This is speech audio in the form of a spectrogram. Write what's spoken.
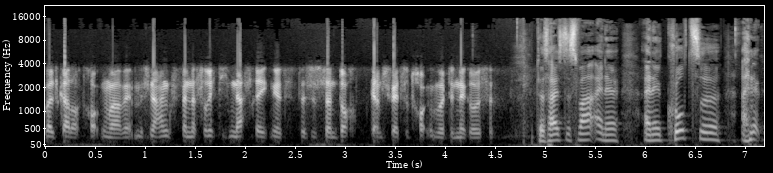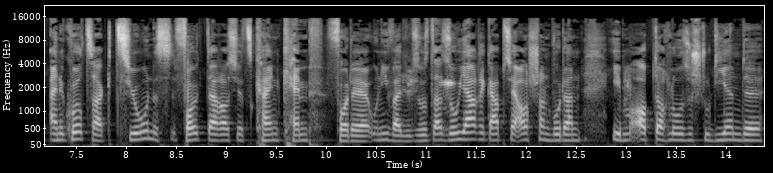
weil es gerade auch trocken war. Wir hatten ein bisschen Angst, wenn das so richtig nass regnet, dass es dann doch ganz schwer zu trocken wird in der Größe. Das heißt, es war eine, eine, kurze, eine, eine kurze Aktion. Es folgt daraus jetzt kein Camp vor der Uni, weil so, so Jahre gab es ja auch schon, wo dann eben obdachlose Studierende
